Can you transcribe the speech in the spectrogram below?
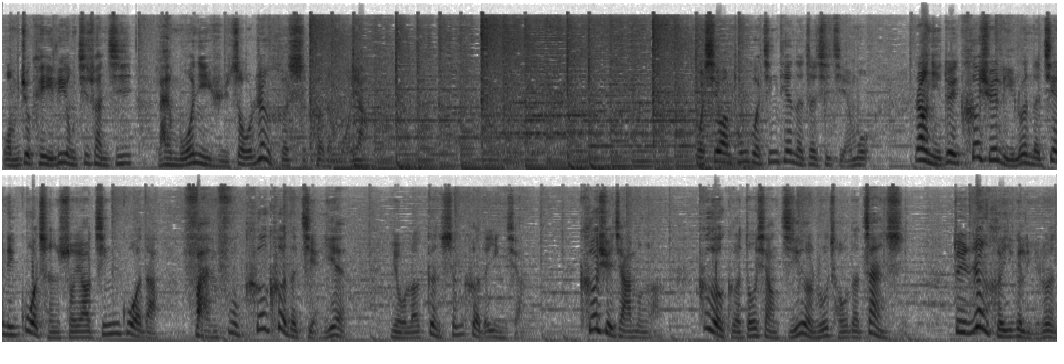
我们就可以利用计算机来模拟宇宙任何时刻的模样。我希望通过今天的这期节目，让你对科学理论的建立过程所要经过的反复苛刻的检验，有了更深刻的印象。科学家们啊，个个都像嫉恶如仇的战士，对任何一个理论，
